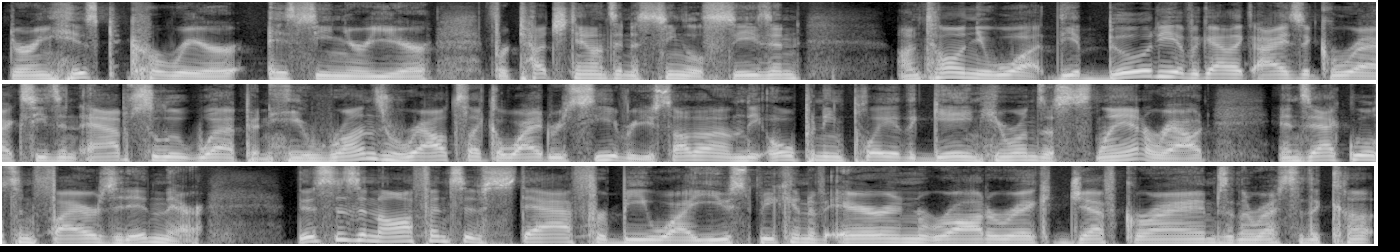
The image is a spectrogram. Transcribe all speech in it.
during his career, his senior year, for touchdowns in a single season. I'm telling you what, the ability of a guy like Isaac Rex, he's an absolute weapon. He runs routes like a wide receiver. You saw that on the opening play of the game. He runs a slant route, and Zach Wilson fires it in there. This is an offensive staff for BYU. Speaking of Aaron Roderick, Jeff Grimes, and the rest of the co-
